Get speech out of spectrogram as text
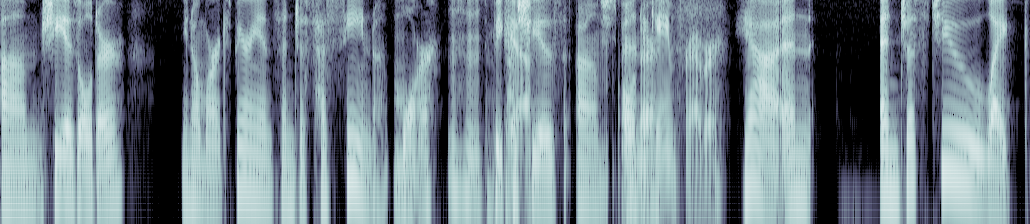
um, she is older, you know, more experience and just has seen more Mm-hmm. because Yeah. she is um, She's been older. in the game forever. Yeah, and and just to like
